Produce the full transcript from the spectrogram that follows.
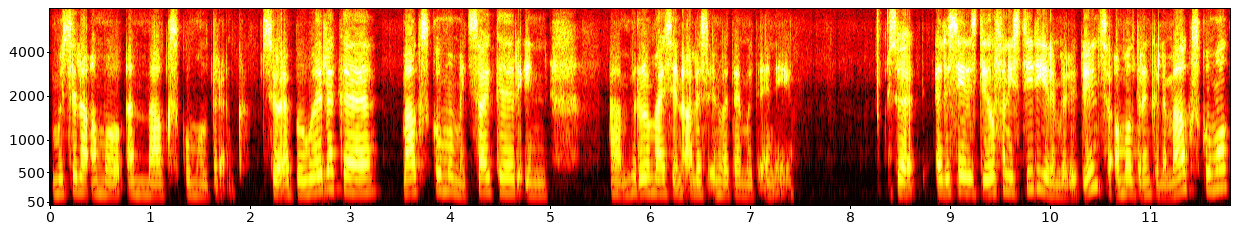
moes hulle almal 'n melkskommel drink. So 'n behoorlike melkskommel met suiker en ehm um, roomys en alles in wat hy moet in hê. So hulle sê dis deel van die studie hulle moet dit doen. So almal drink hulle melkskommel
